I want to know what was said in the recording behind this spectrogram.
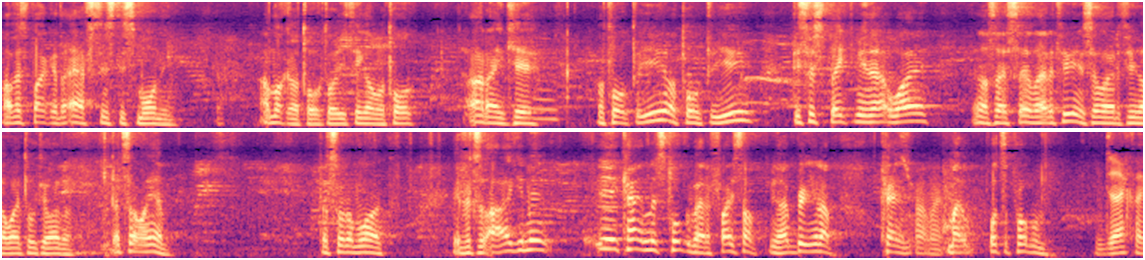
I've spoken to F since this morning. I'm not gonna talk to you. You think I'm gonna talk? I don't care. I'll talk to you. I'll talk to you. Disrespect me in that way, and I'll say say later to you, and say later to you, and I won't talk to you either. That's how I am. That's what I'm like. If it's an argument, yeah, Kane, let's talk about it face up. You know, bring it up. Kane, mate, what's the problem? Exactly.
